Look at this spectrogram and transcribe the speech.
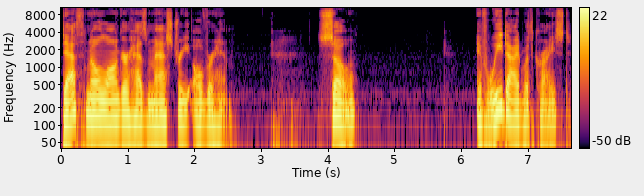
Death no longer has mastery over him. So, if we died with Christ,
